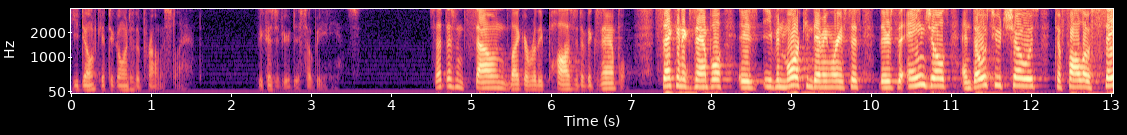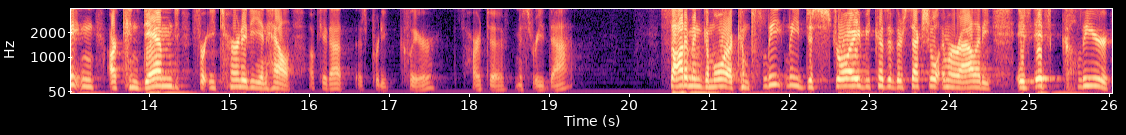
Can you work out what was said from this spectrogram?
You don't get to go into the promised land because of your disobedience. So that doesn't sound like a really positive example. Second example is even more condemning, where he says, There's the angels, and those who chose to follow Satan are condemned for eternity in hell. Okay, that is pretty clear. It's hard to misread that. Sodom and Gomorrah completely destroyed because of their sexual immorality. Is it's clear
